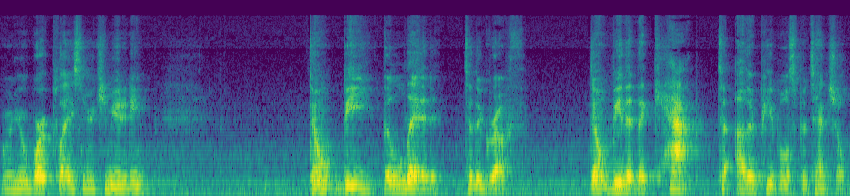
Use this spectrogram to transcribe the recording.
or in your workplace, in your community, don't be the lid to the growth. Don't be the, the cap to other people's potential.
